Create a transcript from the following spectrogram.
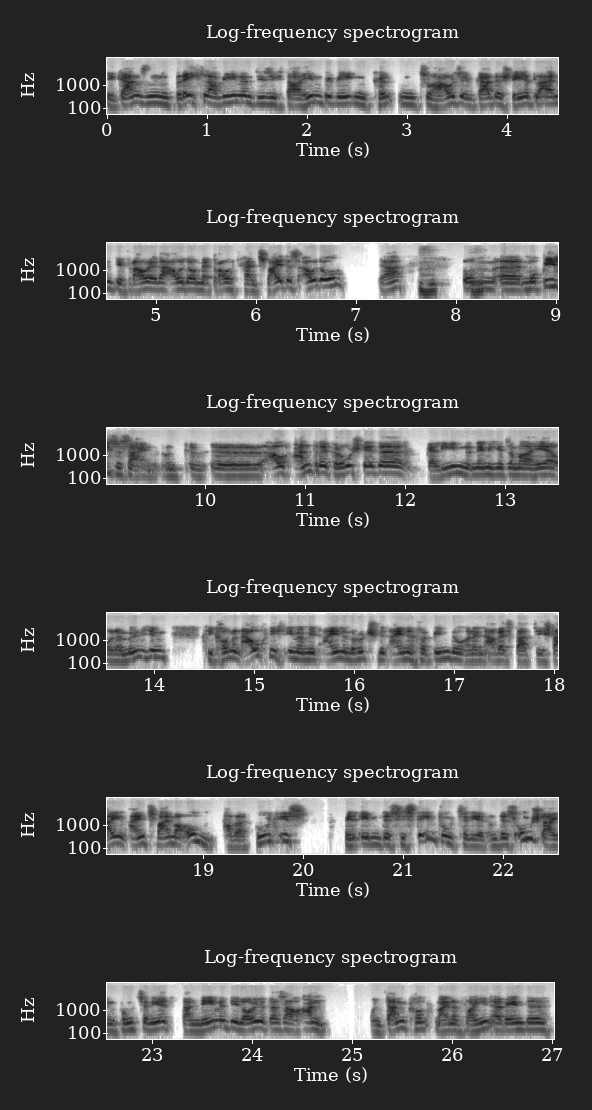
Die ganzen Blechlawinen, die sich dahin bewegen, könnten zu Hause im Garten stehen bleiben. Die Frau hätte Auto, man braucht kein zweites Auto, ja, mhm. um mhm. äh, mobil zu sein. Und äh, auch andere Großstädte, Berlin nehme ich jetzt einmal her, oder München, die kommen auch nicht immer mit einem Rutsch, mit einer Verbindung an den Arbeitsplatz. Die steigen ein, zweimal um. Aber gut ist, wenn eben das System funktioniert und das Umsteigen funktioniert, dann nehmen die Leute das auch an. Und dann kommt meine vorhin erwähnte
